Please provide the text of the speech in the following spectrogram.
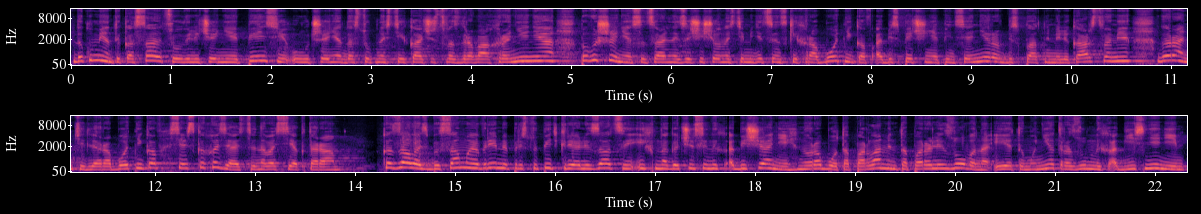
Документы касаются увеличения пенсий, улучшения доступности и качества здравоохранения, повышения социальной защищенности медицинских работников, обеспечения пенсионеров бесплатными лекарствами, гарантий для работников сельскохозяйственного сектора. Казалось бы, самое время приступить к реализации их многочисленных обещаний, но работа парламента парализована, и этому нет разумных объяснений.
